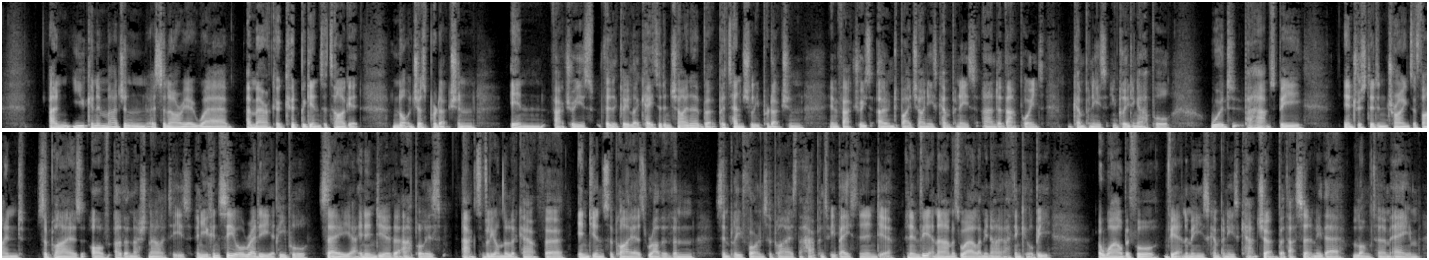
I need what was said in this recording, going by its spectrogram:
And you can imagine a scenario where America could begin to target not just production in factories physically located in China, but potentially production in factories owned by Chinese companies. And at that point, companies, including Apple, would perhaps be interested in trying to find suppliers of other nationalities. And you can see already people say uh, in India that Apple is actively on the lookout for Indian suppliers rather than simply foreign suppliers that happen to be based in India. And in Vietnam as well, I mean, I, I think it'll be a while before Vietnamese companies catch up, but that's certainly their long term aim.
